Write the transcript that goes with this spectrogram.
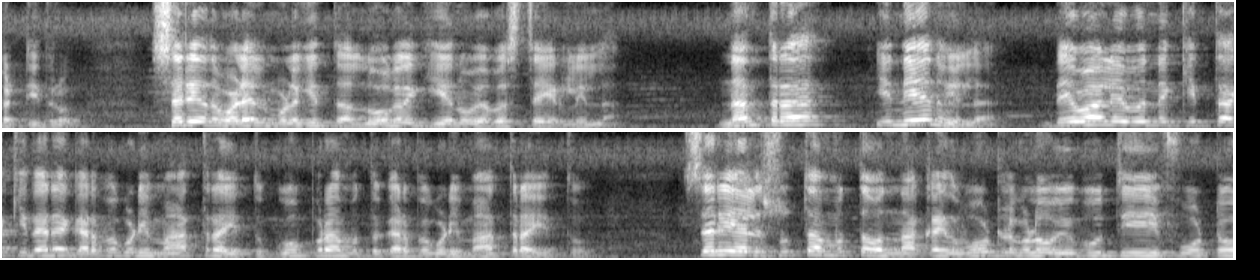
ಕಟ್ಟಿದರು. ಸರಿ, ಅದು ಹೊಳೆಯಲ್ಲಿ ಮುಳುಗಿತ್ತು, ಅಲ್ಲಿ ಹೋಗಲಿಕ್ಕೆ ಏನೂ ವ್ಯವಸ್ಥೆ ಇರಲಿಲ್ಲ. ನಂತರ ಇನ್ನೇನು ಇಲ್ಲ. ದೇವಾಲಯವನ್ನು ಕಿತ್ತಾಕಿದ್ದಾರೆ ಗರ್ಭಗುಡಿ ಮಾತ್ರ ಇತ್ತು, ಗೋಪುರ ಮತ್ತು ಗರ್ಭಗುಡಿ ಮಾತ್ರ ಇತ್ತು. ಸರಿ, ಅಲ್ಲಿ ಸುತ್ತಮುತ್ತ ಒಂದು ನಾಲ್ಕೈದು ಹೋಟ್ಲುಗಳು, ವಿಭೂತಿ, ಫೋಟೋ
